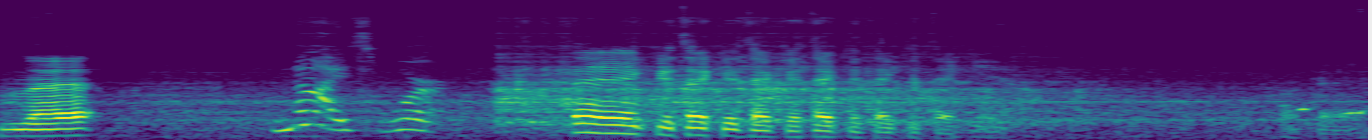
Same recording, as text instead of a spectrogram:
Nah. Nice work. Thank you, thank you, thank you, thank you, thank you, thank you. Okay.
